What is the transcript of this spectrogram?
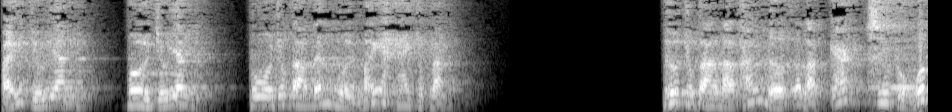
7 triệu dân 10 triệu dân. Thua chúng ta đến mười mấy, hai chục lần. Nước chúng ta đã thắng được đó là các siêu cường quốc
